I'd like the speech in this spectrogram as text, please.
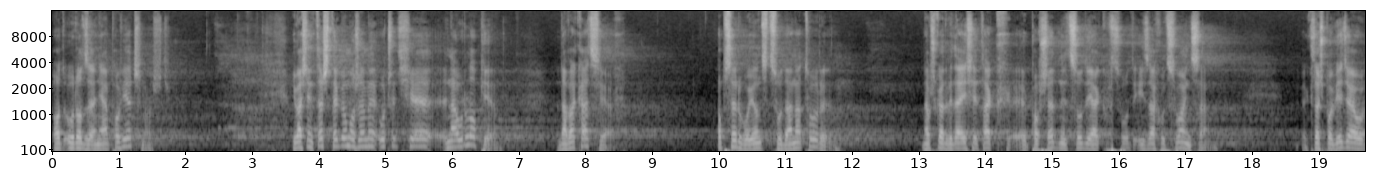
od urodzenia po wieczność. I właśnie też tego możemy uczyć się na urlopie, na wakacjach, obserwując cuda natury. Na przykład wydaje się tak e, powszedny cud jak wschód i zachód słońca. Ktoś powiedział,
